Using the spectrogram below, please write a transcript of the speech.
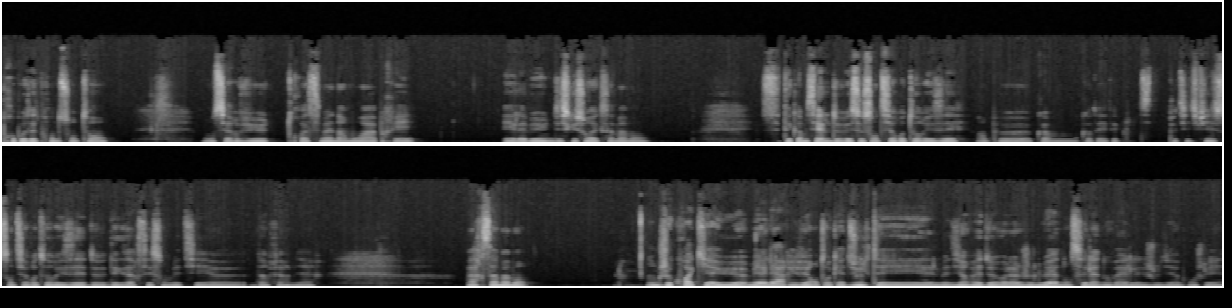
proposé de prendre son temps. On s'est revu trois semaines, un mois après, et elle avait eu une discussion avec sa maman. C'était comme si elle devait se sentir autorisée, un peu euh, comme quand elle était petite, fille, se sentir autorisée de d'exercer son métier d'infirmière par sa maman. Donc je crois qu'il y a eu, mais elle est arrivée en tant qu'adulte et elle me dit en fait, voilà, je lui ai annoncé la nouvelle et je lui dis ah bon, dit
